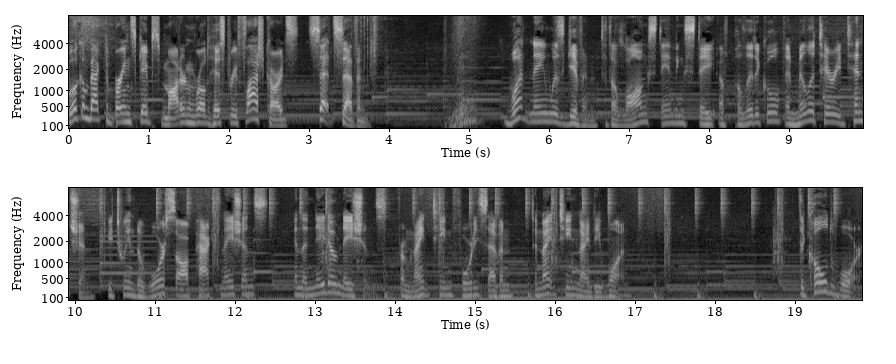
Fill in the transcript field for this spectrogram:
Welcome back to Brainscape's Modern World History Flashcards, Set 7. What name was given to the long standing state of political and military tension between the Warsaw Pact nations and the NATO nations from 1947 to 1991? The Cold War.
